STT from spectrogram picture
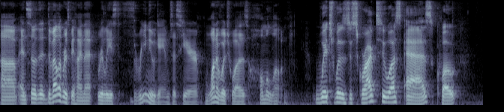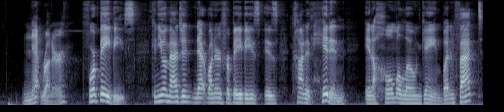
Um, and so the developers behind that released three new games this year. One of which was Home Alone, which was described to us as quote Netrunner for babies. Can you imagine Netrunner for babies is kind of hidden in a Home Alone game. But in fact,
